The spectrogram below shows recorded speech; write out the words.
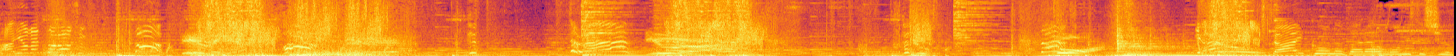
バイオレットロージュとは最高のバラをお見せしよう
